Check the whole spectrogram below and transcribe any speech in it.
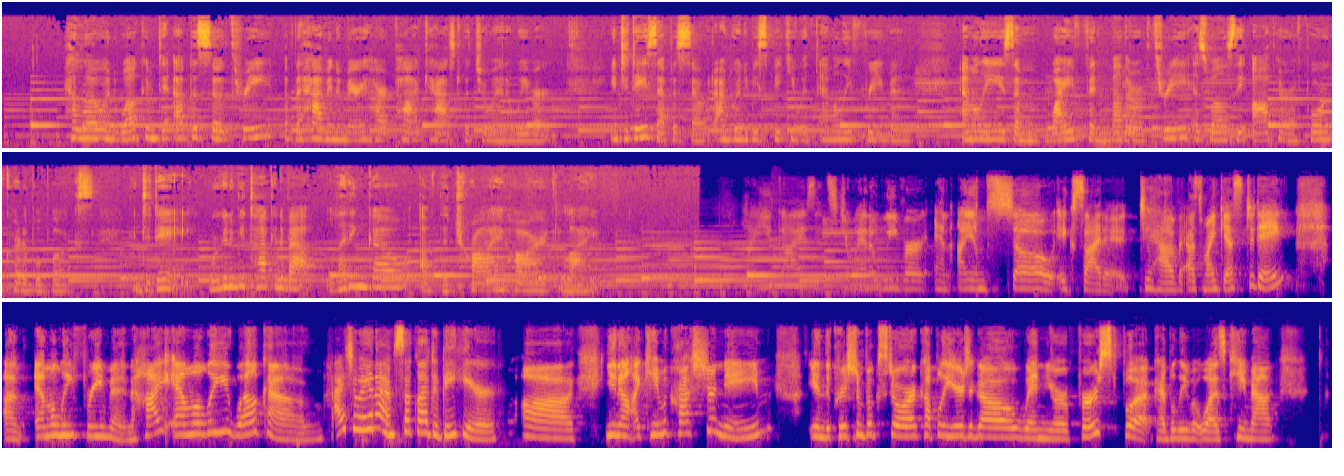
Hello, and welcome to episode three of the Having a Mary Heart podcast with Joanna Weaver. In today's episode, I'm going to be speaking with Emily Freeman. Emily is a wife and mother of three, as well as the author of four incredible books. And today, we're going to be talking about letting go of the try hard life. Weaver, and I am so excited to have as my guest today um, Emily Freeman. Hi, Emily. Welcome. Hi, Joanna. I'm so glad to be here. Uh, you know, I came across your name in the Christian bookstore a couple of years ago when your first book, I believe it was, came out.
